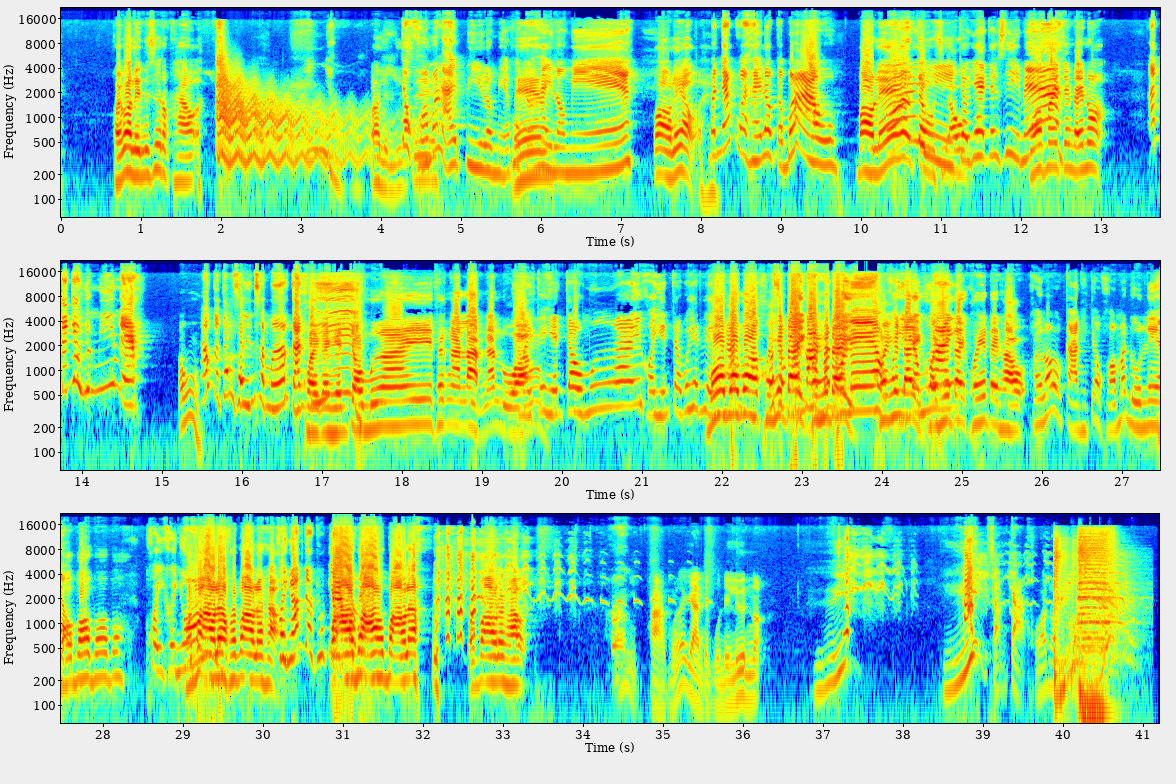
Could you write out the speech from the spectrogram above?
ข่อยเว้าเลยซื่อๆดอกเท้าเว้าเลยซื่อ เจ้าของมาหลายปีแล้วแหม่ข่อยก็แม่นให้เราแหม่บ่เอาแล้วมันยักว่าให้เราก็บ่เอาบ่เอาแล้วเจ้าสิเอาเจ้าแย่จังซี่แหม่บ่ไม่จังไดเนาะอันแต่เจ้ายังมีแหม่เอ้าเอาก็ต้องสนิทเสมอกันข่อยก็เห็นเจ้าเมื่อยทั้งงานลาดงานหลวข่งอยก็เห็นเจ้าเมื่อยข่อยเห็นเจ้าบ่เฮ็ดเวียกบ่บ่บ่นะข่อยเฮ็ดได้ข่อยเฮ็ดได้แล้วข่อยเฮ็ดได้ข่อยเฮ็ดได้ข่อยเฮ็ดได้เท่าข่อยรอโอกาสให้เจ้าของมาโดนแล้วบ่บ่บ่บ่ข่อยข่อยยข่ออยมบ่เอาแล้วข่อยบ่เอาแล้วเท่าข่อยยอมเจ้าทุกอบ่ย่างเอาบ่เอาบ่เอาแล้วบ่บ่เอาแล้วเท่า ผากเมื่อยานแต่กูได้ลื่นเนาะ เฮ้ยเฮ้ยสังกะขอหน่อย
